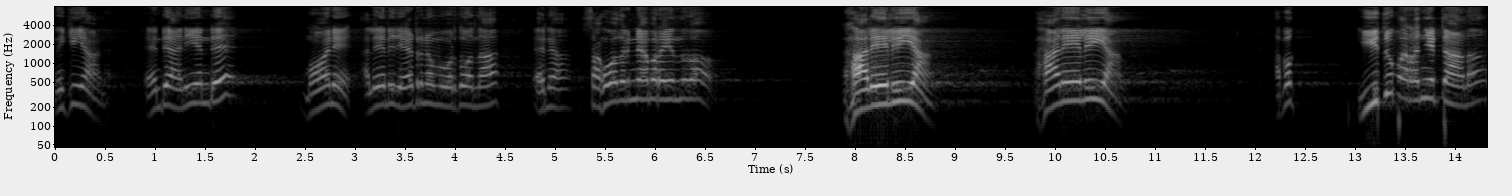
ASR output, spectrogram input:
നിൽക്കുകയാണ്. എന്റെ അനിയന്റെ മോനെ അല്ലെ എന്റെ ചേട്ടനും പുറത്ത് വന്ന എന്നാ സഹോദരനാ പറയുന്നതോ? ഹാലേലുയ്യ ഹാലേലുയ്യ അപ്പൊ ഇത് പറഞ്ഞിട്ടാണ്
